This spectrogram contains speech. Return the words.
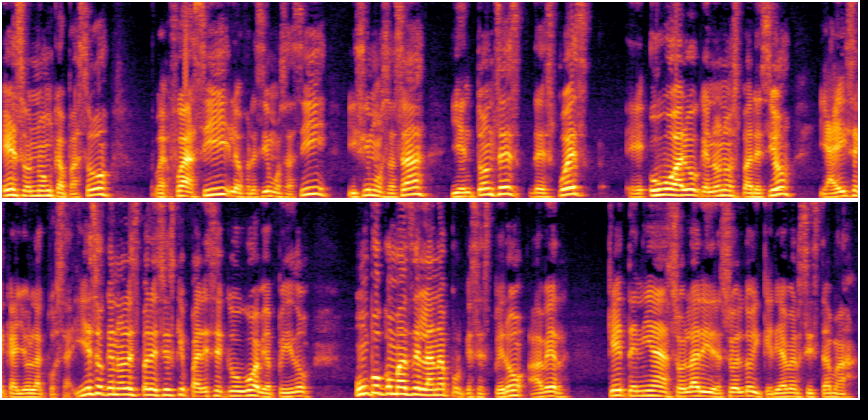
Eso nunca pasó. Fue así, le ofrecimos así, hicimos así. Y entonces después eh, hubo algo que no nos pareció y ahí se cayó la cosa. Y eso que no les pareció es que parece que Hugo había pedido un poco más de lana porque se esperó a ver qué tenía Solari de sueldo y quería ver si estaba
